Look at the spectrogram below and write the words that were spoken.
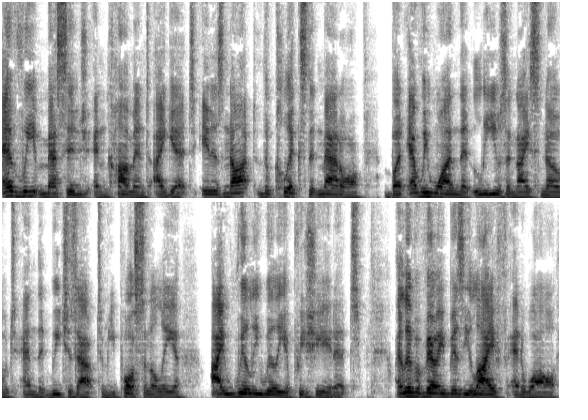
every message and comment I get. It is not the clicks that matter, but everyone that leaves a nice note and that reaches out to me personally. I really, really appreciate it. I live a very busy life, and while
